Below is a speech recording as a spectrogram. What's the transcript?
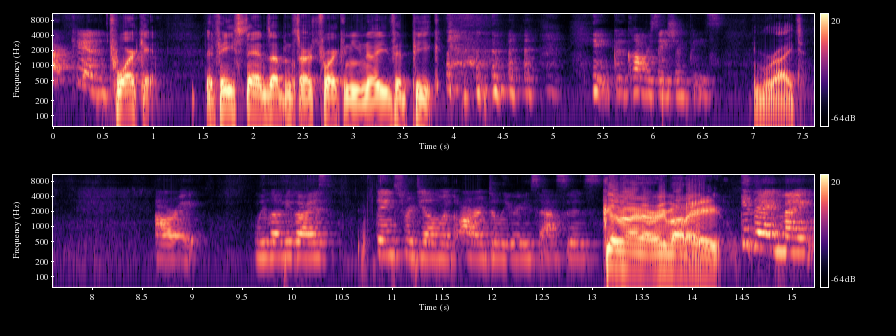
Twerking. Twerking. If he stands up and starts twerking, you know you've hit peak. Good conversation piece. Right. All right. We love you guys. Thanks for dealing with our delirious asses. Good night, everybody. Good day, mate.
